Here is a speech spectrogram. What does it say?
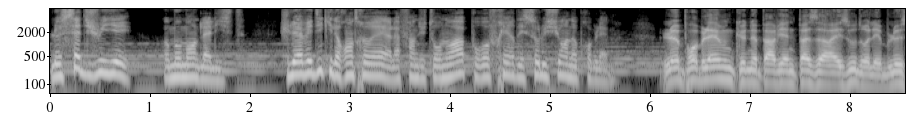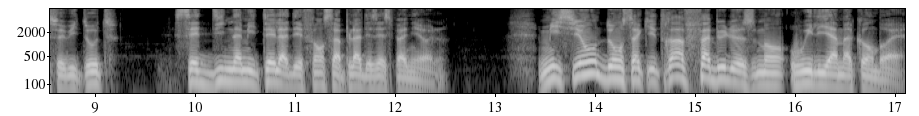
Le 7 juillet, au moment de la liste, je lui avais dit qu'il rentrerait à la fin du tournoi pour offrir des solutions à nos problèmes. Le problème que ne parviennent pas à résoudre les Bleus ce 8 août, c'est dynamiter la défense à plat des Espagnols. Mission dont s'acquittera fabuleusement William à Cambrai.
